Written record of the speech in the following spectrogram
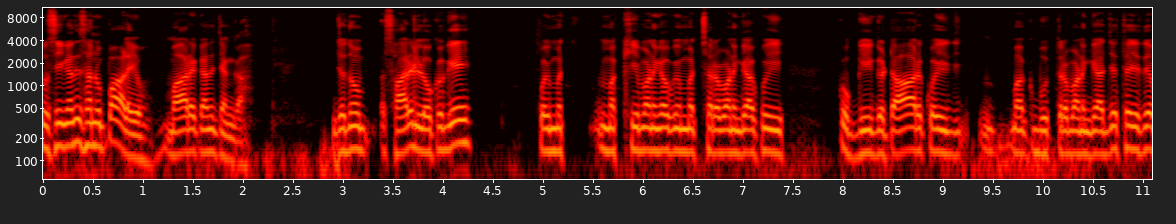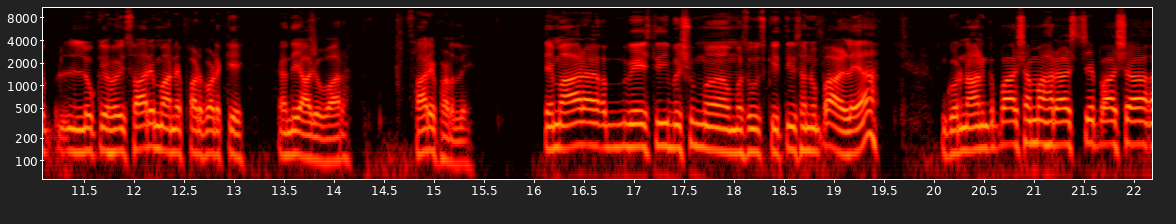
ਤੁਸੀਂ ਕਹਿੰਦੇ ਸਾਨੂੰ ਭਾਲਿਓ। ਮਹਾਰਾਜ ਕਹਿੰਦੇ, ਚੰਗਾ। ਜਦੋਂ ਸਾਰੇ ਲੁਕ ਗਏ, ਕੋਈ ਮੱਛ- ਮੱਖੀ ਬਣ ਗਿਆ, ਕੋਈ ਮੱਛਰ ਬਣ ਗਿਆ, ਕੋਈ ਘੁੱਗੀ, ਗਟਾਰ, ਕੋਈ ਕਬੂਤਰ ਬਣ ਗਿਆ ਜਿੱਥੇ ਜਿੱਥੇ ਲੁਕੇ ਹੋਏ ਸਾਰੇ ਮਾਰਨੇ ਫੜ ਫੜ ਕੇ ਕਹਿੰਦੇ, ਆ ਜਾਓ ਬਾਹਰ। ਸਾਰੇ ਫੜ ਲਏ। ਤੇ ਮਾਰ ਬੇਇੱਜ਼ਤੀ ਦੀ ਵਿਸ਼ੂ ਮਹਿਸੂਸ ਕੀਤੀ ਵੀ ਸਾਨੂੰ ਭਾਲ ਲਿਆ। ਗੁਰੂ ਨਾਨਕ ਪਾਤਸ਼ਾਹ ਮਹਾਰਾਜ ਸੱਚੇ ਪਾਤਸ਼ਾਹ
